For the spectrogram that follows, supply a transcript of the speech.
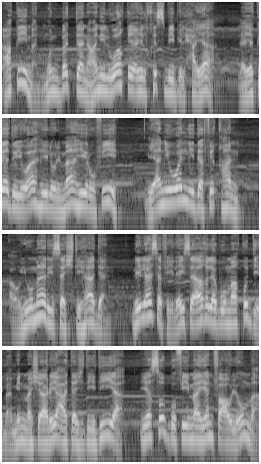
عقيما منبتا عن الواقع الخصب بالحياة لا يكاد يؤهل الماهر فيه لأن يولد فقها أو يمارس اجتهادا. للأسف ليس أغلب ما قدم من مشاريع تجديدية يصب فيما ينفع الأمة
